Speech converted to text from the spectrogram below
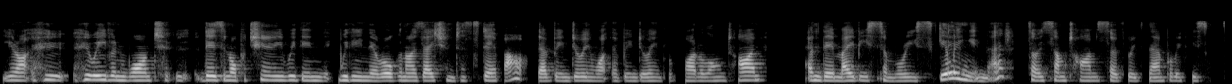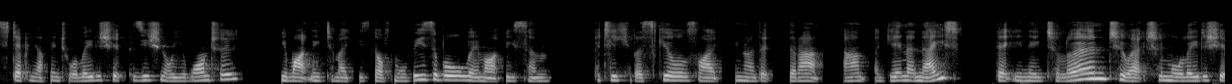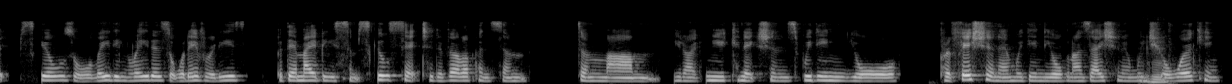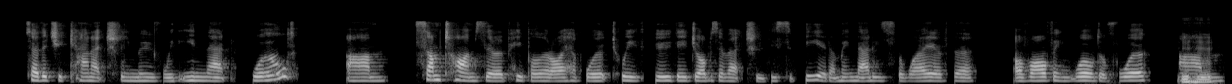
you know, who who even want to, there's an opportunity within within their organisation to step up. They've been doing what they've been doing for quite a long time, and there may be some reskilling in that. So sometimes, so for example, if you're stepping up into a leadership position or you want to, you might need to make yourself more visible. There might be some particular skills like you know that that aren't aren't again innate that you need to learn to actually more leadership skills or leading leaders or whatever it is. But there may be some skill set to develop and some some um, you know new connections within your profession and within the organisation in which mm-hmm. you're working so that you can actually move within that world. Um, sometimes there are people that I have worked with who their jobs have actually disappeared. I mean, that is the way of the evolving world of work mm-hmm. um, mm-hmm.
